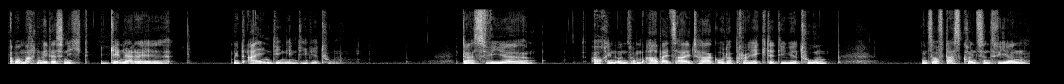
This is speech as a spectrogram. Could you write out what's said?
Aber machen wir das nicht generell mit allen Dingen, die wir tun? Dass wir auch in unserem Arbeitsalltag oder Projekte, die wir tun, uns auf das konzentrieren,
